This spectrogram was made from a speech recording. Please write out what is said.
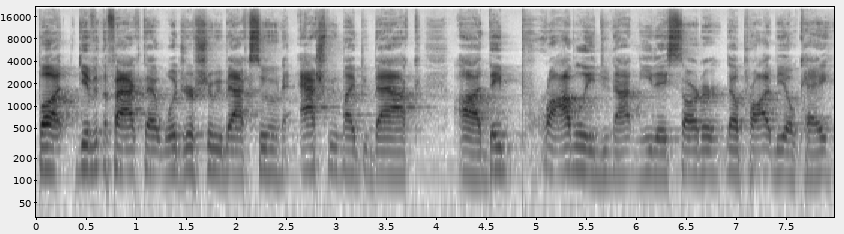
but given the fact that Woodruff should be back soon, Ashby might be back. Uh, they probably do not need a starter. They'll probably be okay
